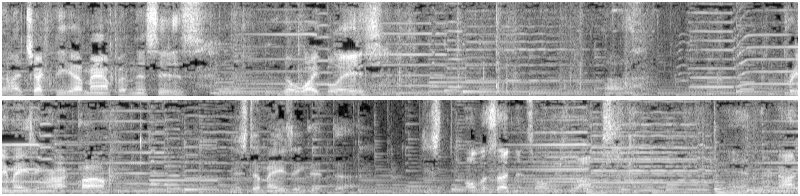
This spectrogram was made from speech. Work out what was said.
I checked the uh, map, and this is the White Blaze. Uh, pretty amazing rock pile. Just amazing that uh, just all of a sudden it's all these rocks, and they're not.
